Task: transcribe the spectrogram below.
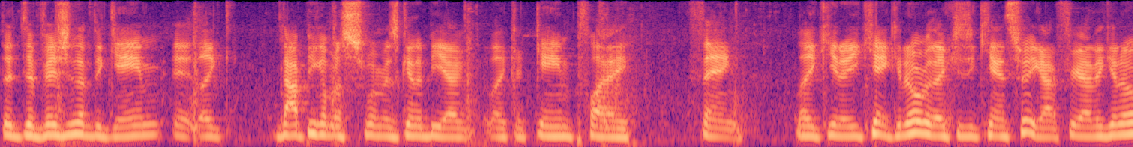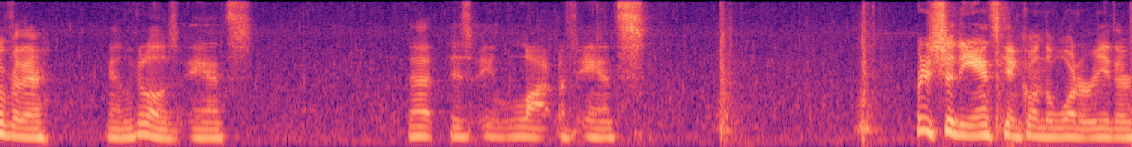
the division of the game, it, like not being able to swim is gonna be a like a gameplay thing. Like you know you can't get over there because you can't swim. You gotta figure out how to get over there. Man, look at all those ants. That is a lot of ants. Pretty sure the ants can't go in the water either.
